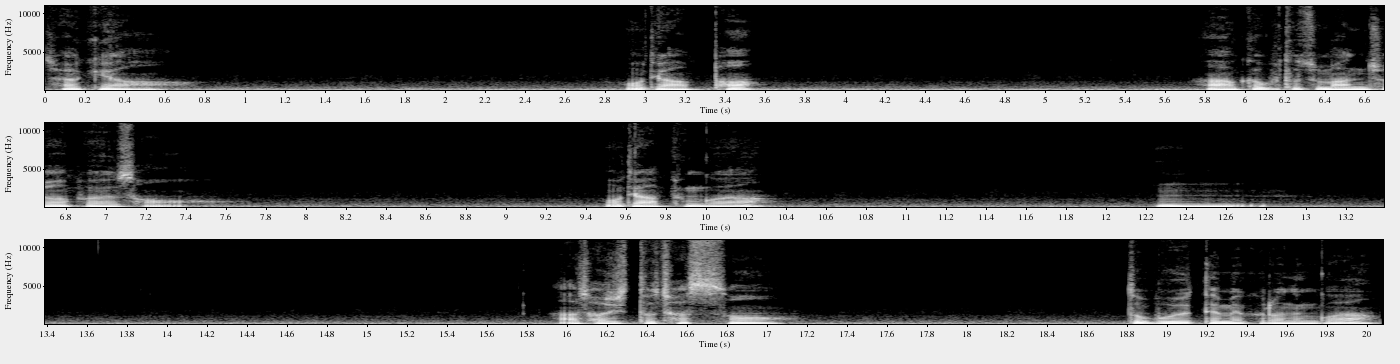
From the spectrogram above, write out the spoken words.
자기야, 어디 아파? 아, 아까부터 좀 안 좋아 보여서. 어디 아픈 거야? 음. 아, 저지 또 쳤어. 또 모유 때문에 그러는 거야?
